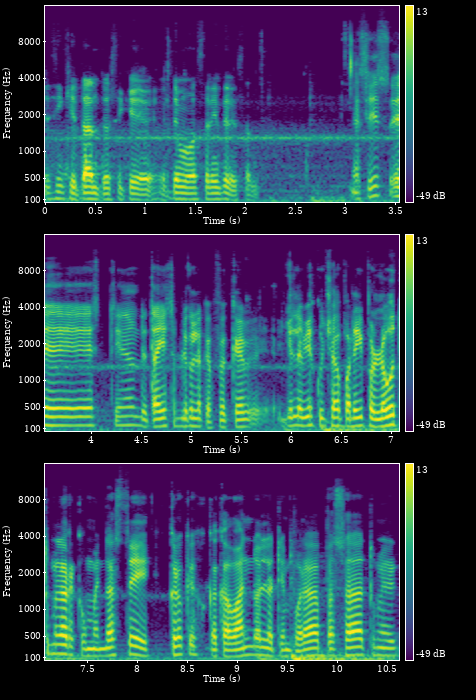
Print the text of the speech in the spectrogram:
es, inquietante, así que el tema va a ser interesante. Así es, tiene un detalle esta película que fue que yo la había escuchado por ahí, pero luego tú me la recomendaste, creo que acabando la temporada pasada, tú me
